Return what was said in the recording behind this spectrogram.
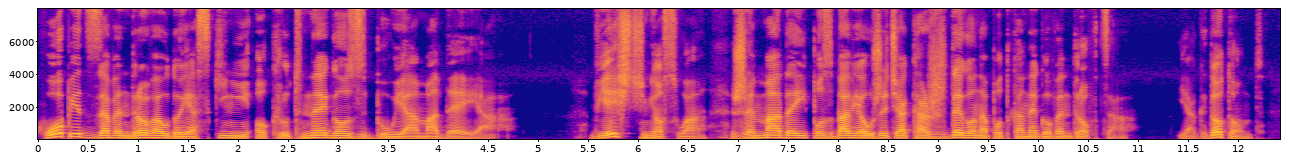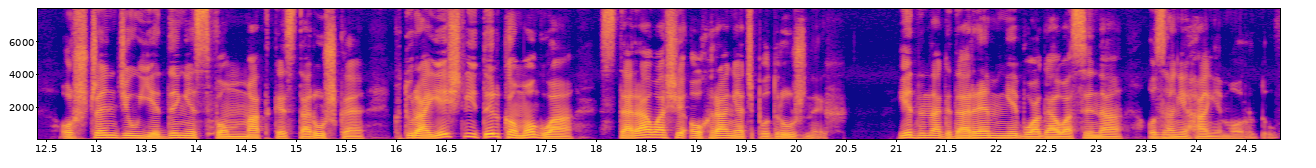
chłopiec zawędrował do jaskini okrutnego zbója Madeja. Wieść niosła, że Madej pozbawiał życia każdego napotkanego wędrowca. Jak dotąd oszczędził jedynie swą matkę staruszkę, która jeśli tylko mogła, starała się ochraniać podróżnych. Jednak daremnie błagała syna o zaniechanie mordów.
